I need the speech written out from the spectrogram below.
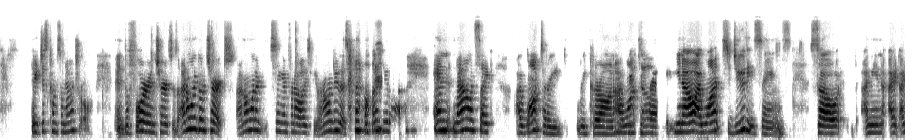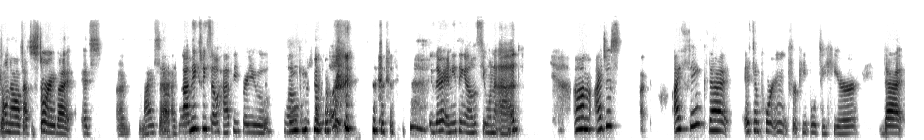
they just come so natural. And before in church is i don't want to go to church. I don't want to sing in front of all these people. I don't want to do this. I don't want to do that. And now it's like i want to read read quran. I mm, want to pray you know i want to do these things. So i mean i, I don't know if that's a story but it's a mindset that makes me so happy for you. Wow. Thank you. Is there anything else you want to add? Um, I just, I- think that it's important for people to hear that,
